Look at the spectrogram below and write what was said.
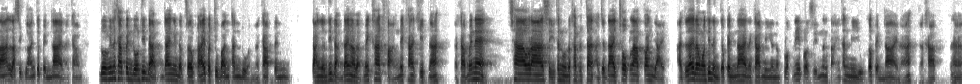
ล้านหลักสิบล้านก็เป็นได้นะครับดวงนี้นะครับเป็นดวงที่แบบได้เงินแบบเซอร์ไพรส์ปัจจุบันทันด่วนนะครับเป็นการเงินที่แบบได้มาแบบไม่คาดฝันไม่คาดคิดนะนะครับ ไม่แน่ชาวราศีธนูนะครับท่านอาจจะได้โชคลาภก้อนใหญ่ อาจจะได้รางวัลที่หนึ่งก็เป็นได้นะครับ มีเงินปลดหนี้ปลดสินต่างๆที่ท่านมีอยู่ก็เป็นได้นะนะครับนะฮะ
